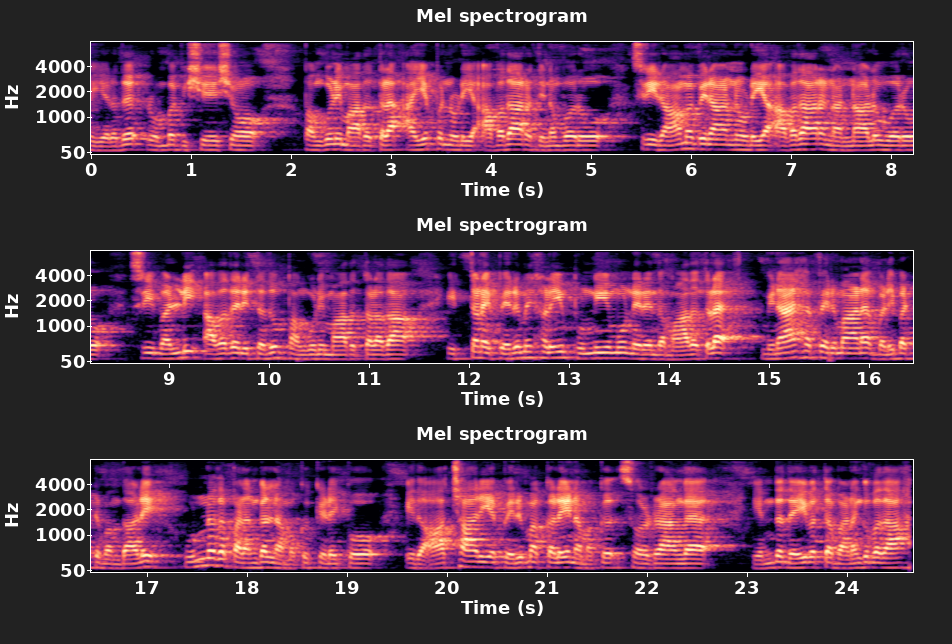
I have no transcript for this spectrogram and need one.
செய்கிறது ரொம்ப விசேஷம். பங்குனி மாதத்தில் ஐயப்பனுடைய அவதார தினம் வரும். ஸ்ரீ ராமபிரானுடைய அவதார நன்னாளும் வரும். ஸ்ரீ வள்ளி அவதரித்ததும் பங்குனி மாதத்தில் தான் இத்தனை பெருமைகளையும் புண்ணியமும் நிறைந்த மாதத்தில் விநாயக பெருமானை வழிபட்டு வந்தாலே உன்னத பலன்கள் நமக்கு கிடைக்கும் இது ஆச்சாரிய பெருமக்களே நமக்கு சொல்கிறாங்க எந்த தெய்வத்தை வணங்குவதாக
